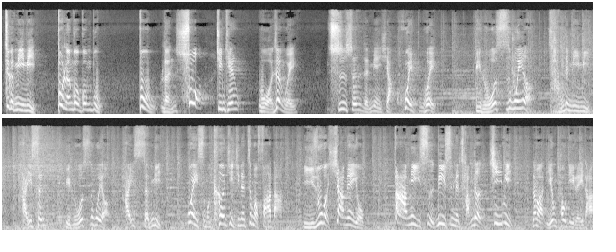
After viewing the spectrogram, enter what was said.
这个秘密不能够公布，不能说。今天我认为，狮身人面像会不会比罗斯威尔藏的秘密还深，比罗斯威尔还神秘？为什么科技今天这么发达？你如果下面有。大密室，密室里面藏的机密，那么你用透地雷达，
